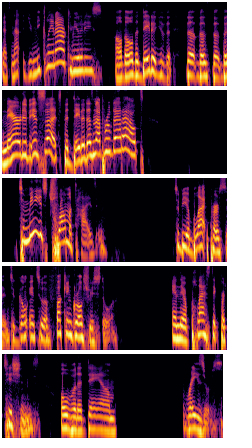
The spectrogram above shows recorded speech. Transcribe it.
That's not uniquely in our communities. Although the data, the, the, the, the, narrative is such, the data does not prove that out. To me, it's traumatizing to be a black person to go into a fucking grocery store and there are plastic partitions over the damn razors,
